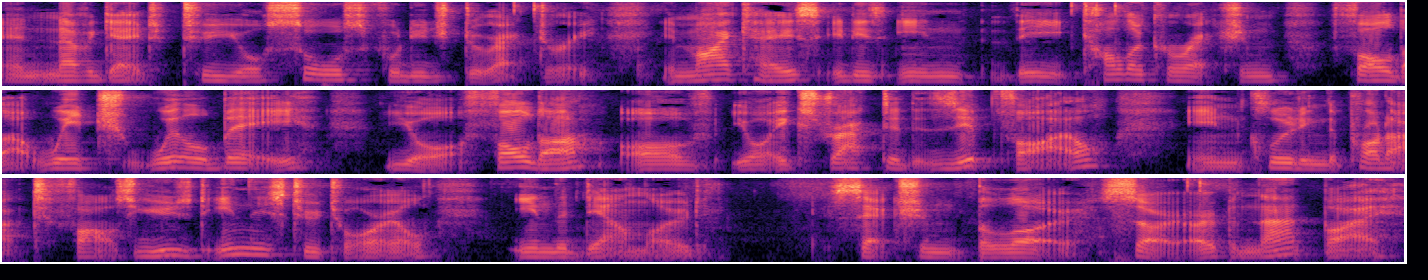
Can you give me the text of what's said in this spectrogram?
and navigate to your source footage directory. In my case, it is in the color correction folder, which will be your folder of your extracted zip file, including the product files used in this tutorial in the download section below. So open that by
